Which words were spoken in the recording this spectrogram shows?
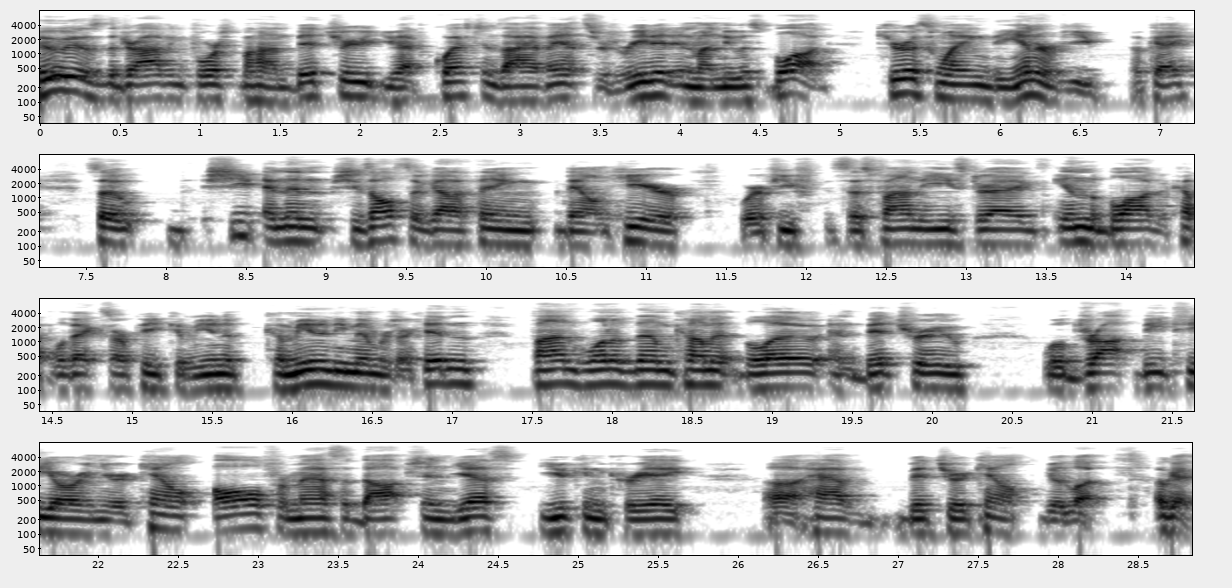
Who is the driving force behind Bitrue? You have questions, I have answers. Read it in my newest blog, Curis Wang, the interview. Okay. So she, and then she's also got a thing down here where if you, says find the Easter eggs in the blog, a couple of XRP community, community members are hidden. Find one of them, comment below, and Bitrue will drop BTR in your account, all for mass adoption. Yes, you can create, uh, have Bitrue account. Good luck. Okay.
